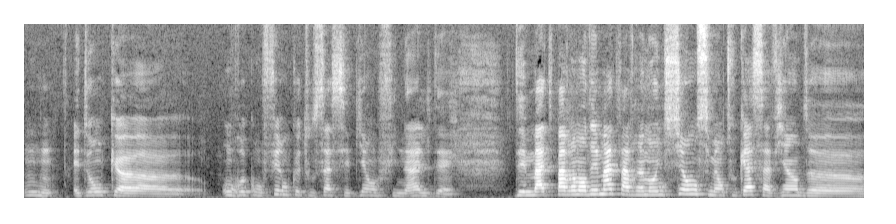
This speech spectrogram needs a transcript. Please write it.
Mhm. Et donc, euh, on reconfirme que tout ça, c'est bien au final des, des maths, pas vraiment des maths, pas vraiment une science, mais en tout cas, ça vient de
